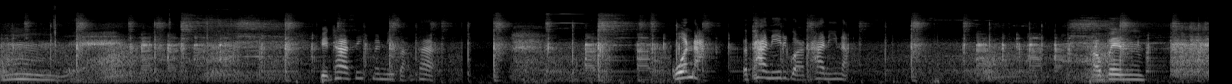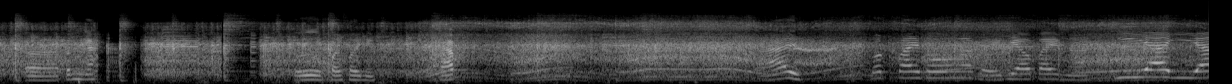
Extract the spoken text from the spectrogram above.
อืมเปลี่ยนท่าสิมันมีสามท่ากวนหนักเอาท่านี้ดีกว่าท่านี้นักเอาเป็นเอ่อแป๊บนึงนะเออค่อยๆนี่ครับ ถ ไฟโทรมาไปเที่ยวไปมาอียาอียา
